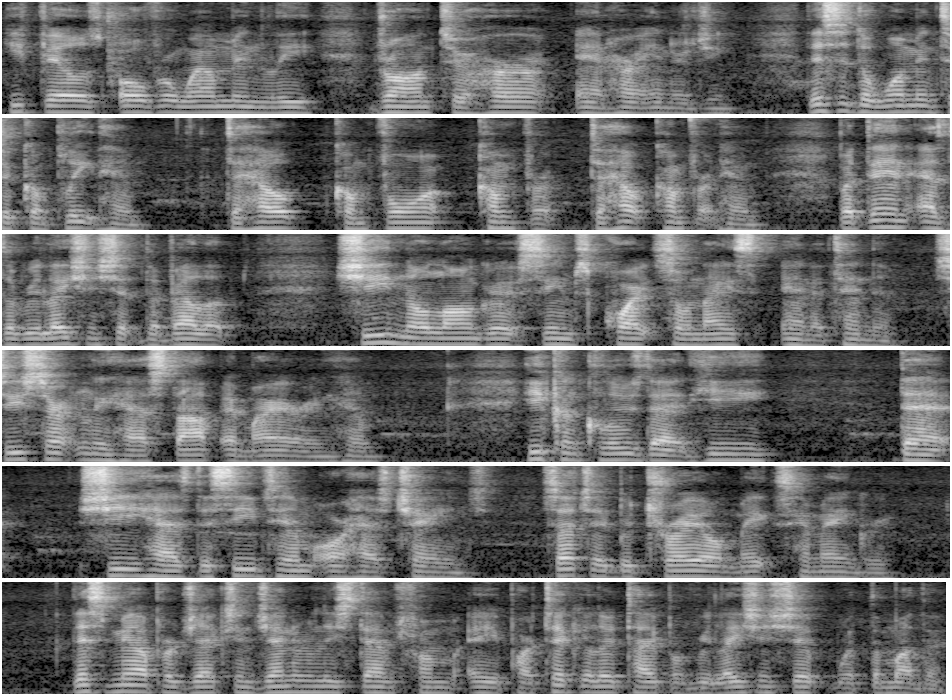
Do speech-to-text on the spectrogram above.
He feels overwhelmingly drawn to her and her energy. This is the woman to complete him, to help conform, comfort, to help comfort him. But then, as the relationship developed, she no longer seems quite so nice and attentive. She certainly has stopped admiring him. He concludes that he, that she has deceived him or has changed. Such a betrayal makes him angry. This male projection generally stems from a particular type of relationship with the mother.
